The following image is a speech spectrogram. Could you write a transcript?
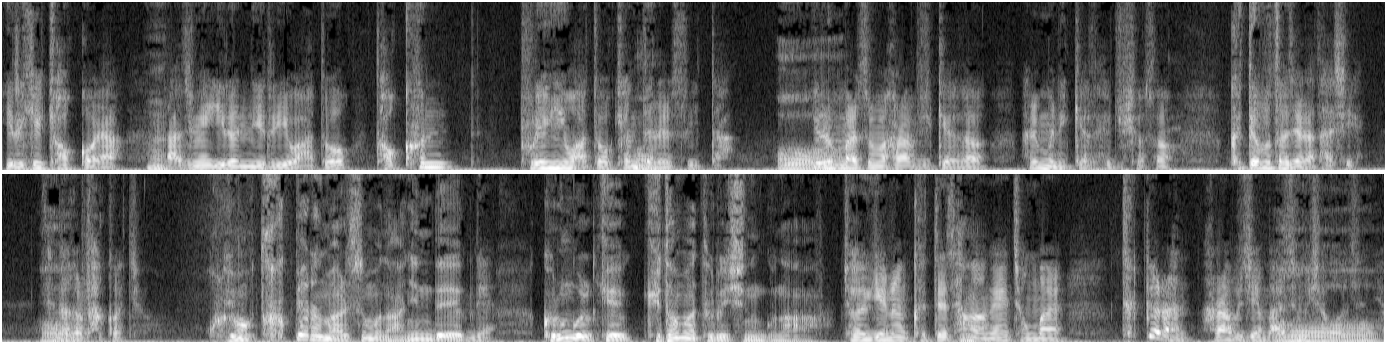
이렇게 겪어야 네. 나중에 이런 일이 와도 더 큰 불행이 와도 견뎌낼 어. 수 있다. 어. 이런 말씀을 할아버지께서 할머니께서 해주셔서 그때부터 제가 다시 어. 생각을 바꿨죠. 그렇게 막 특별한 말씀은 아닌데 네. 그런 걸 이렇게 귀담아 들으시는구나. 저에게는 그때 상황에 정말 특별한 할아버지의 말씀이셨거든요.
